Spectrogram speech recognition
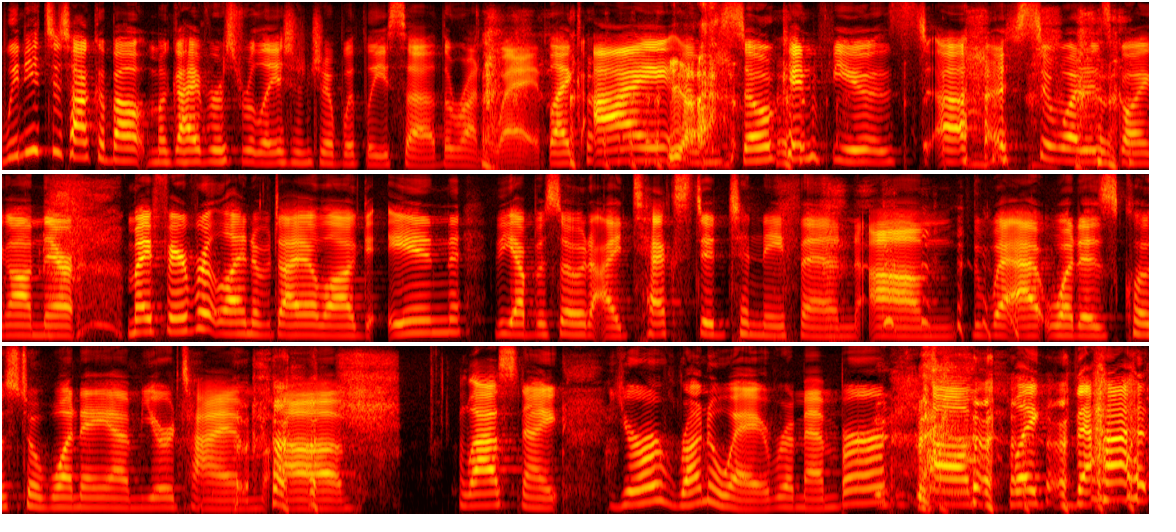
we need to talk about MacGyver's relationship with Lisa, the runaway. Like, I yeah. am so confused uh, as to what is going on there. My favorite line of dialogue in the episode I texted to Nathan um, at what is close to 1 a.m. your time. Uh, last night, you're a runaway, remember? Um, like that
